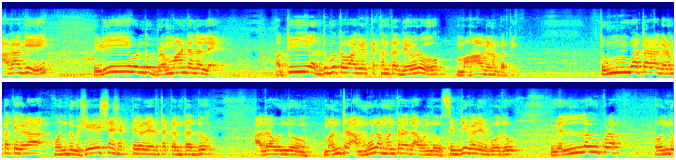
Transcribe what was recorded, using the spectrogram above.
ಹಾಗಾಗಿ ಇಡೀ ಒಂದು ಬ್ರಹ್ಮಾಂಡದಲ್ಲೇ ಅತೀ ಅದ್ಭುತವಾಗಿರ್ತಕ್ಕಂಥ ದೇವರು ಮಹಾಗಣಪತಿ. ತುಂಬ ಥರ ಗಣಪತಿಗಳ ಒಂದು ವಿಶೇಷ ಶಕ್ತಿಗಳಿರ್ತಕ್ಕಂಥದ್ದು. ಅದರ ಒಂದು ಮಂತ್ರ, ಮೂಲ ಮಂತ್ರದ ಒಂದು ಸಿದ್ಧಿಗಳಿರ್ಬೋದು, ಇವೆಲ್ಲವೂ ಕೂಡ ಒಂದು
